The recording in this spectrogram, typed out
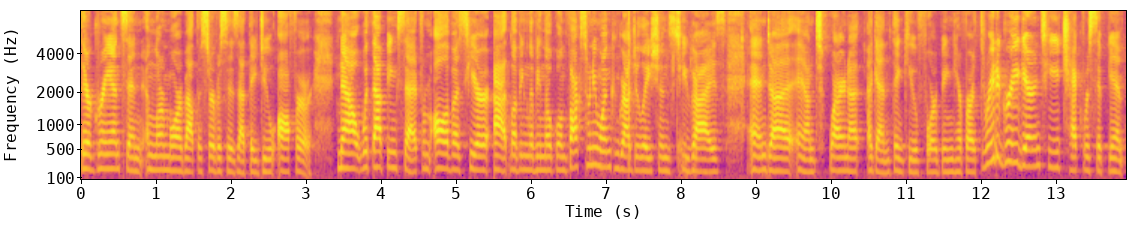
their grants and, and learn more about the services that they do offer. Now, with that being said, from all of us here at Loving Living Local and Fox 21, congratulations to you guys. And, uh, and WireNut, again, thank you for being here for our three degree guarantee check recipient.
